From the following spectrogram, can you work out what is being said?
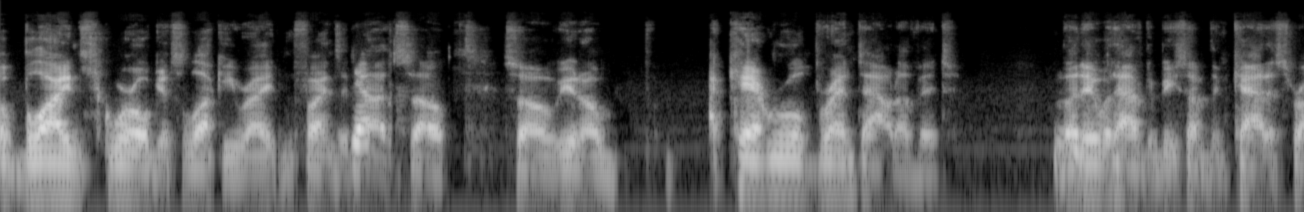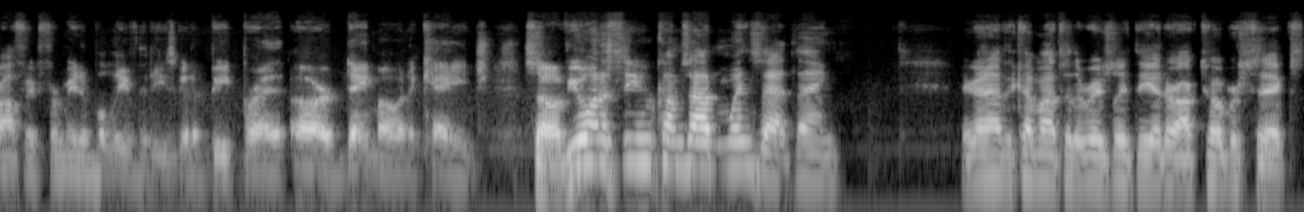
a blind squirrel gets lucky, right, and finds it Yep. nuts. So, so, you know, I can't rule Brent out of it, but Mm. it would have to be something catastrophic for me to believe that he's going to beat Brent or Damo in a cage. So, if you want to see who comes out and wins that thing, you're going to have to come out to the Ridglea Theater October 6th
